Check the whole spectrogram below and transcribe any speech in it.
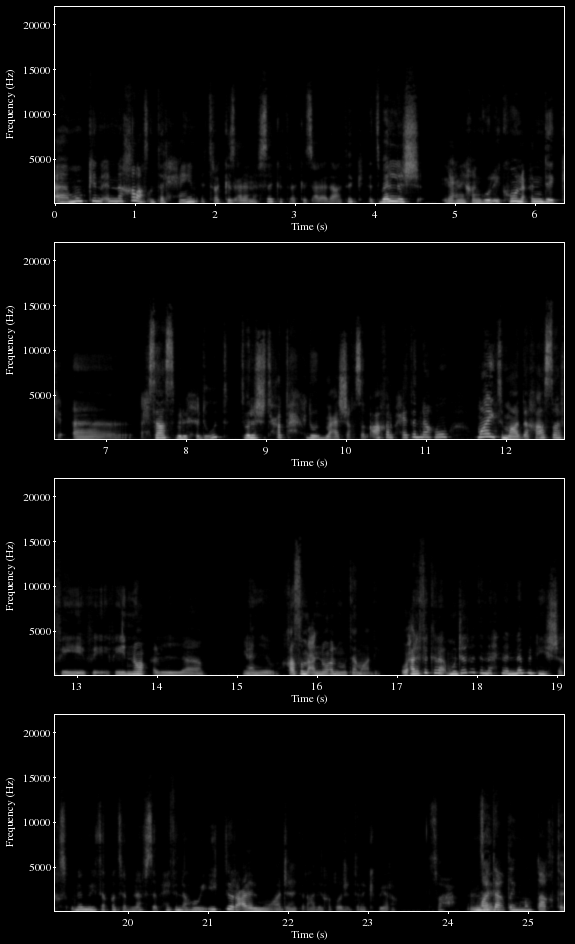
آه ممكن إنه خلاص أنت الحين تركز على نفسك تركز على ذاتك. تبلش يعني خلينا نقول يكون عندك آه إحساس بالحدود. تبلش تحط حدود مع الشخص الآخر بحيث إنه ما يتمادى خاصة في في في ال- يعني خاصة مع النوع المتمادي وعلى فكرة مجرد إن إحنا نبني الشخص ونبني ثقته بنفسه بحيث إنه هو يقدر على المواجهة ترى هذه خطوة جدا كبيرة. صح. ما تعطين من طاقتك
